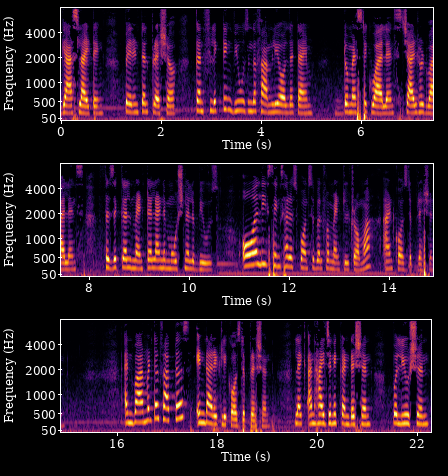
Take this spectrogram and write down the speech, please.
gaslighting, parental pressure, conflicting views in the family all the time, domestic violence, childhood violence, physical, mental, and emotional abuse. All these things are responsible for mental trauma and cause depression. Environmental factors indirectly cause depression, like unhygienic condition, pollution,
